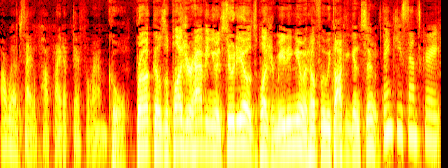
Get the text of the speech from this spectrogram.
our website will pop right up there for them. Cool. Brooke, it was a pleasure having you in studio. It's a pleasure meeting you, and hopefully we talk again soon. Thank you. Sounds great.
